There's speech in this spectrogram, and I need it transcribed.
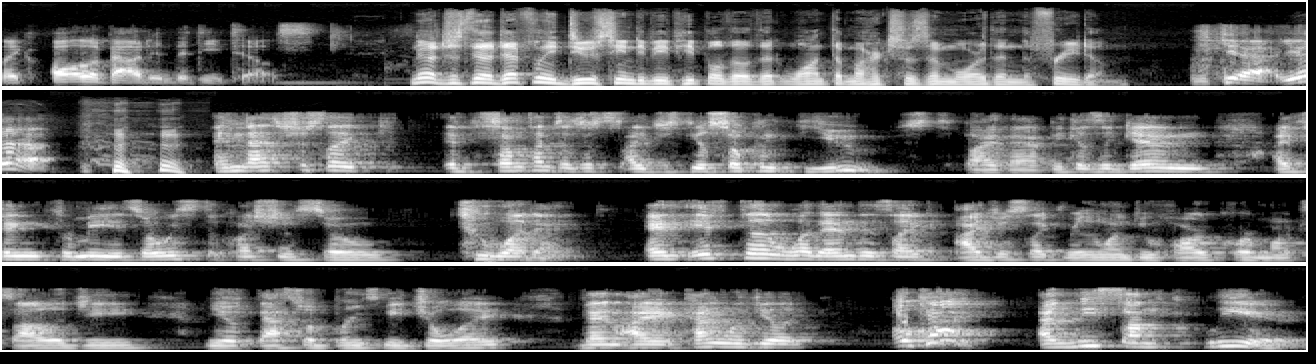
like all about in the details. No, just there definitely do seem to be people though that want the Marxism more than the freedom. Yeah, yeah. and that's just like it, sometimes I just I just feel so confused by that because again, I think for me it's always the question so to what end? And if the what end is like I just like really want to do hardcore Marxology, you know, that's what brings me joy, then I kind of want to feel like, okay, at least I'm clear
